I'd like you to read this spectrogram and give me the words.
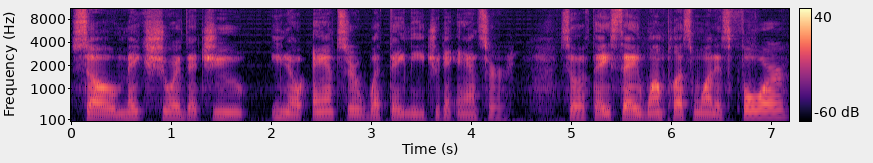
so make sure that you, you know, answer what they need you to answer. So if they say one plus one is four,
